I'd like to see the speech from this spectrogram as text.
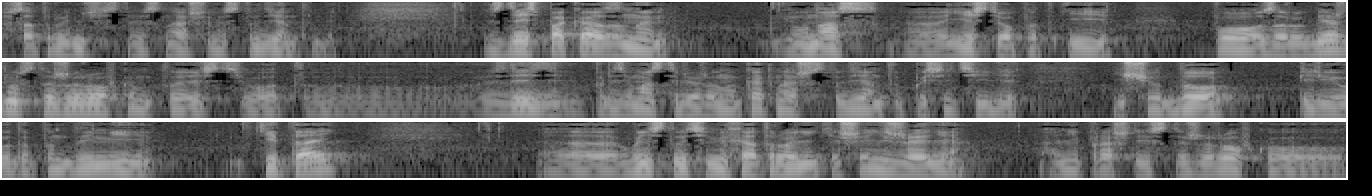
в сотрудничестве с нашими студентами. Здесь показаны, у нас э, есть опыт и по зарубежным стажировкам, то есть вот э, здесь продемонстрировано, как наши студенты посетили еще до периода пандемии Китай – Э, в Институте мехатроники Шэньчжэня. Они прошли стажировку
